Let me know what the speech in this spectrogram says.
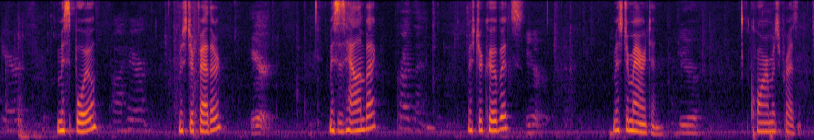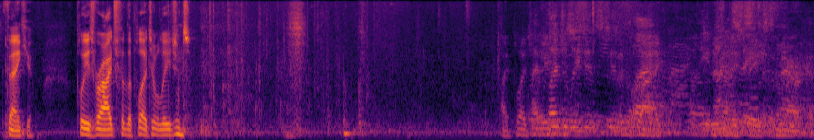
Here. Ms. Boyle? Uh, here. Mr. Feather? Here. Mrs. Hallenbeck? Present. Mr. Kovitz? Here. Mr. Meriton? Here. Quorum is present. Thank you. Please rise for the Pledge of Allegiance. Pledge I pledge allegiance to the flag of the United States of America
